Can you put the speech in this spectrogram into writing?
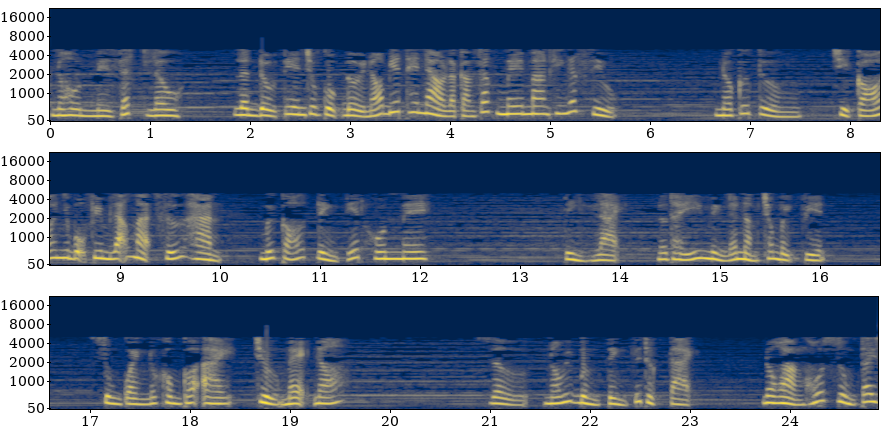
Nó hôn mê rất lâu, lần đầu tiên trong cuộc đời nó biết thế nào là cảm giác mê man khi ngất xỉu. Nó cứ tưởng chỉ có như bộ phim lãng mạn xứ Hàn mới có tình tiết hôn mê. Tỉnh lại, nó thấy mình đã nằm trong bệnh viện. Xung quanh nó không có ai, trừ mẹ nó. Giờ nó mới bừng tỉnh với thực tại. Nó hoảng hốt dùng tay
